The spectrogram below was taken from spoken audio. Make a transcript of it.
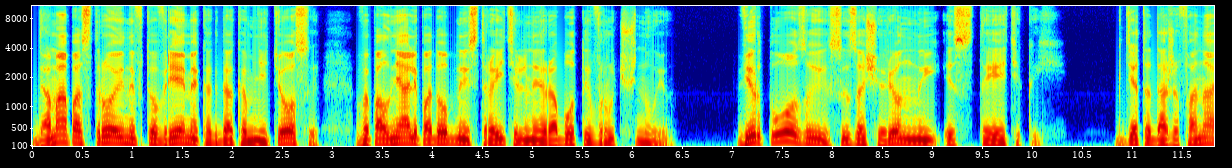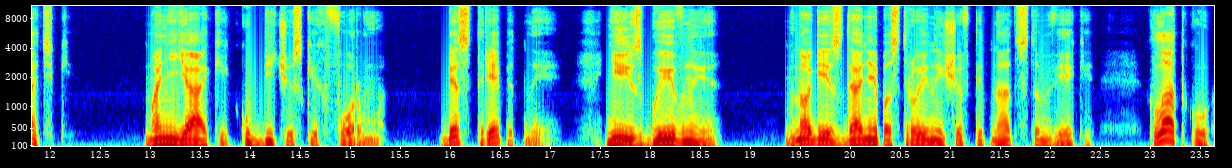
Дома построены в то время, когда камнетесы выполняли подобные строительные работы вручную. Виртуозы с изощренной эстетикой, где-то даже фанатики, маньяки кубических форм, бестрепетные, неизбывные. Многие здания построены еще в XV веке. Кладку,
